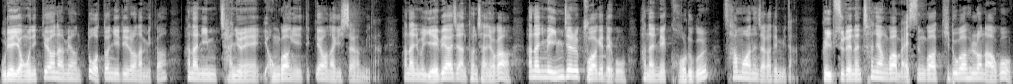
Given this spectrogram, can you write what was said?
우리의 영혼이 깨어나면 또 어떤 일이 일어납니까? 하나님 자녀의 영광이 깨어나기 시작합니다. 하나님을 예배하지 않던 자녀가 하나님의 임재를 구하게 되고 하나님의 거룩을 사모하는 자가 됩니다. 그 입술에는 찬양과 말씀과 기도가 흘러나오고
